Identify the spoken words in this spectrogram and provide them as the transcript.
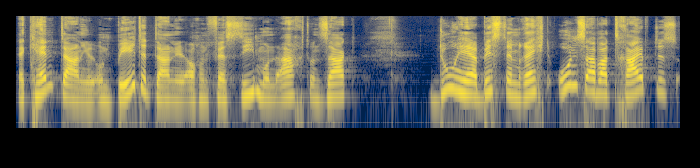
erkennt Daniel und betet Daniel auch in Vers 7 und 8 und sagt, du Herr bist im Recht, uns aber treibt es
